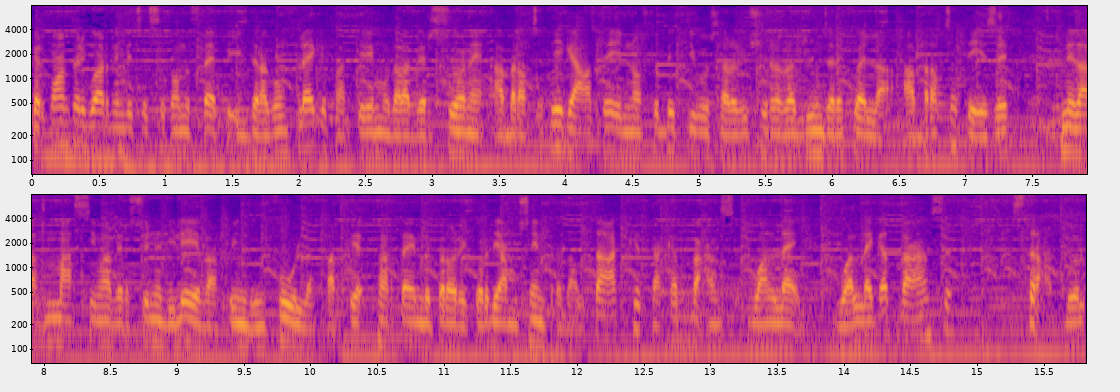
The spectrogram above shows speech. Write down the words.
Per quanto riguarda invece il secondo step, il Dragon Flag, partiremo dalla versione a braccia piegate e il nostro obiettivo sarà riuscire a raggiungere quella a braccia tese nella massima versione di leva, quindi in full, partendo però ricordiamo sempre dal tac, tac advance, one leg, one leg advance, straddle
